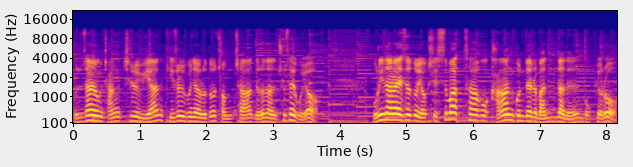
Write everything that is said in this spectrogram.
군사용 장치를 위한 기술 분야로도 점차 늘어나는 추세고요. 우리나라에서도 역시 스마트하고 강한 군대를 만든다는 목표로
